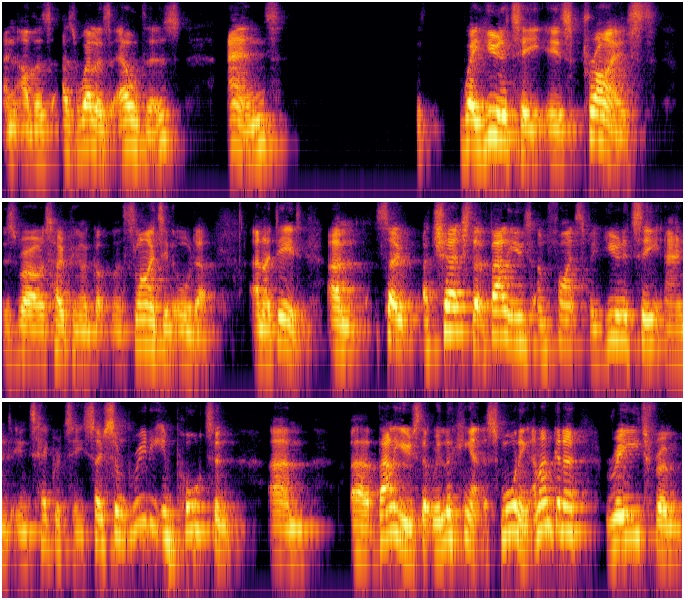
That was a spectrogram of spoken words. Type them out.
and others, as well as elders, and where unity is prized. Is where I was hoping I got the slides in order, and I did. Um, so, a church that values and fights for unity and integrity. So, some really important um, uh, values that we're looking at this morning. And I'm going to read from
